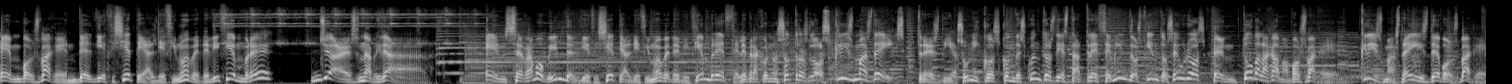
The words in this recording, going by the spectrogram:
En Volkswagen, del 17 al 19 de diciembre, ya es Navidad. En Serramóvil, del 17 al 19 de diciembre, celebra con nosotros los Christmas Days. Tres días únicos con descuentos de hasta 13.200 euros en toda la gama Volkswagen. Christmas Days de Volkswagen.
